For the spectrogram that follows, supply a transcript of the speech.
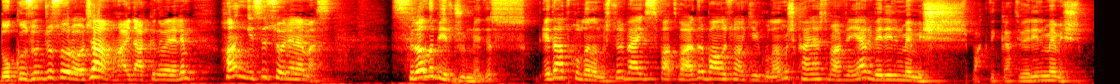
Dokuzuncu soru hocam. Haydi hakkını verelim. Hangisi söylenemez? Sıralı bir cümledir. Edat kullanılmıştır. Belki sıfat vardır. Bağlaç ankiyi kullanılmış. Kaynaştırma harfine yer verilmemiş. Bak dikkat verilmemiş.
